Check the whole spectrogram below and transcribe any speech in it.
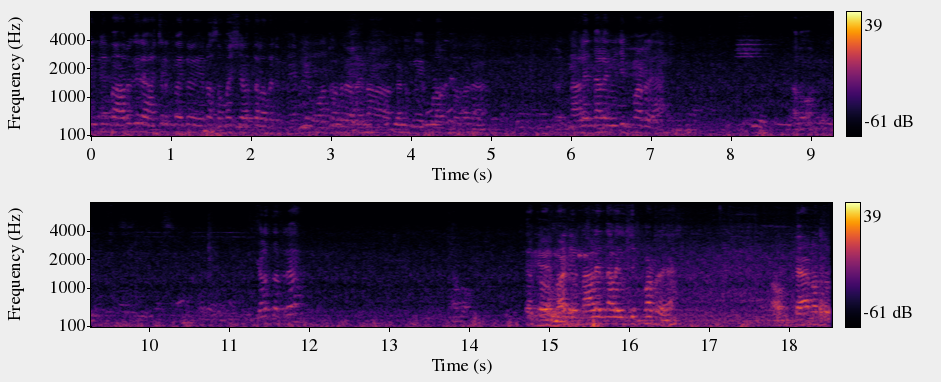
ಈಗ ನಿಮ್ಮ ಆರೋಗ್ಯ ಹಾಸ್ಟೆಲ್ಗೆ ಬಂದ್ರೆ ಏನೋ ಸಮಸ್ಯೆ ಹೇಳ್ತಾರ ಅದ ನಿಮ್ಗೆ ಹೆಂಗೆ ವಾಟರ್ ಅಂದ್ರೆ ಏನೋ ಗಂಟು ನೀರು ಕೊಡೋದು ನಾಳೆ ನಾಳೆ ವಿಸಿಟ್ ಮಾಡ್ರಿ ಹಲೋ ಮಾಡಿ ನಾಳೆ ನಾಳೆ ವಿಸಿಟ್ ಮಾಡ್ರಿ. ಫ್ಯಾನ್ ಅದು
